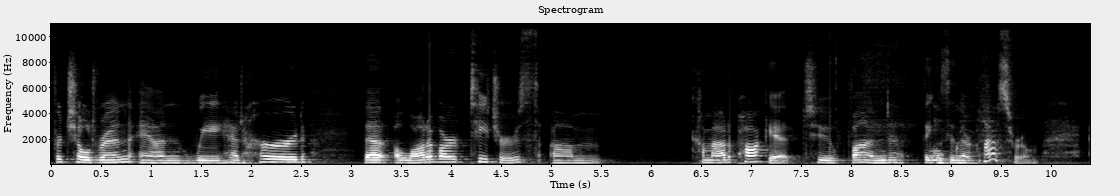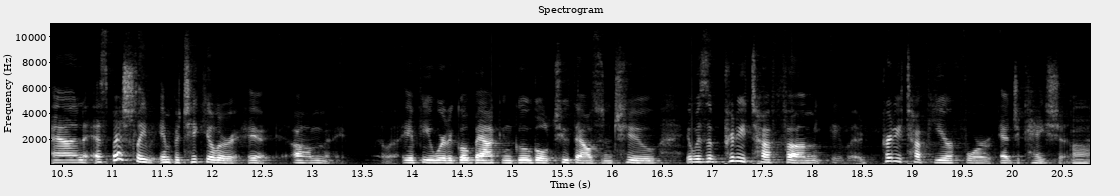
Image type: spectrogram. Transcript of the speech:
for children, and we had heard that a lot of our teachers um, come out of pocket to fund things oh, in their classroom. And especially in particular, it, um, if you were to go back and Google 2002, it was a pretty tough, um, pretty tough year for education. Ah.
